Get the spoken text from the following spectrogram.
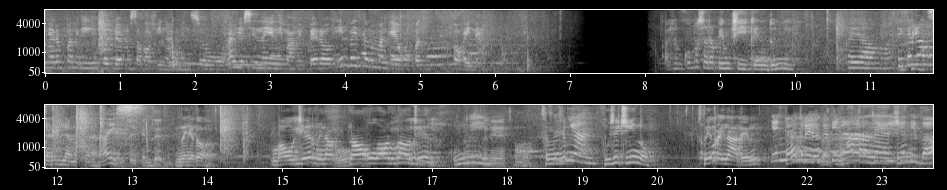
meron pa nagiging problema sa coffee namin. So, ayusin na yun ni Mami. Pero, invite ko naman kayo kapag okay na. Alam ko masarap yung chicken dun eh. Kaya nga. Yung Teka lang. pizza nila masarap. Nice! Chicken din. Tingnan niyo to. Voucher, may na nakakuha ako ng voucher. Uy. Ano yun? Sa Saan yan? Musicino. Gusto niyo try natin? Yan Tara, try natin. Tara, tara natin. Alicia, di ba?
